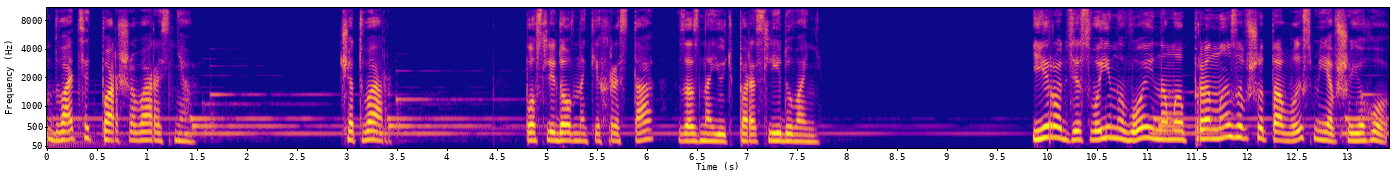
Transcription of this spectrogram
21 вересня. Четвер. Послідовники Христа зазнають переслідувань. Ірод зі своїми воїнами, принизивши та висміявши його,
